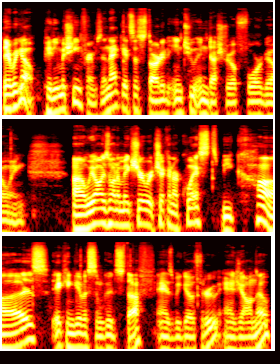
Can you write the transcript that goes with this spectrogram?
There we go. Pity machine frames. And that gets us started into industrial foregoing. Uh, we always want to make sure we're checking our quests because it can give us some good stuff as we go through, as y'all know.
